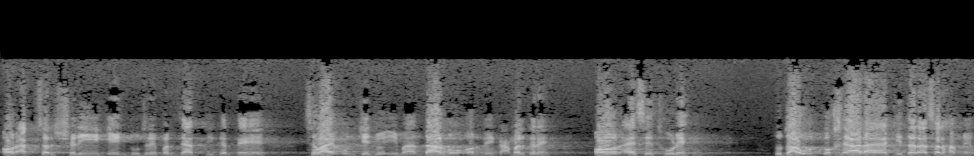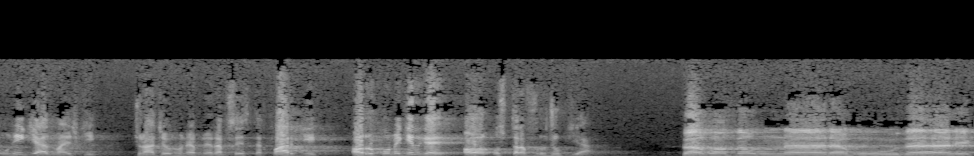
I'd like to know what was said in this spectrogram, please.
اور اکثر شریک ایک دوسرے پر زیادتی کرتے ہیں، سوائے ان کے جو ایماندار ہو اور نیک عمل کریں اور ایسے تھوڑے ہیں۔ تو داؤد کو خیال آیا کہ دراصل ہم نے انہی کی آزمائش کی چنانچہ انہوں نے اپنے رب سے استغفار کی اور رکو میں گر گئے اور اس طرف رجوع کیا۔ فغفرنا له ذلك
